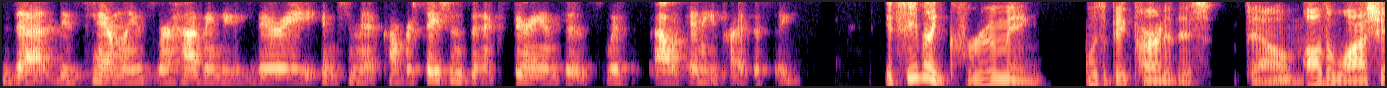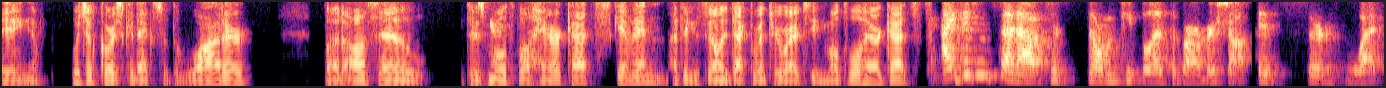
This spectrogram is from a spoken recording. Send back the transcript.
that these families were having these very intimate conversations and experiences without any privacy. It seemed like grooming was a big part of this film. All the washing, which of course connects with the water, but also there's multiple haircuts given. I think it's the only documentary where I've seen multiple haircuts. I didn't set out to film people at the barbershop, is sort of what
